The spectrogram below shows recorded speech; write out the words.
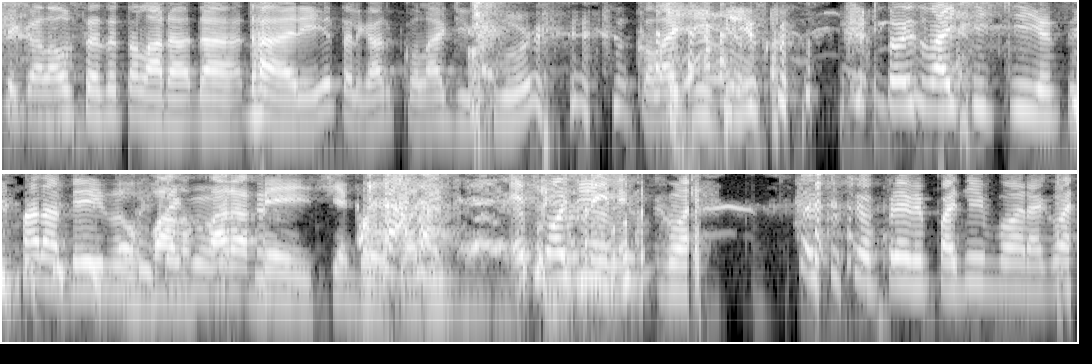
Chega lá, o César tá lá na, na, na areia, tá ligado? Colar de flor, colar de risco, dois Waikiki, assim, parabéns, Eu você falo, chegou. parabéns, chegou, pode ir embora. Esse é o Pode prêmio. agora. Esse é o seu prêmio, pode ir embora agora.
